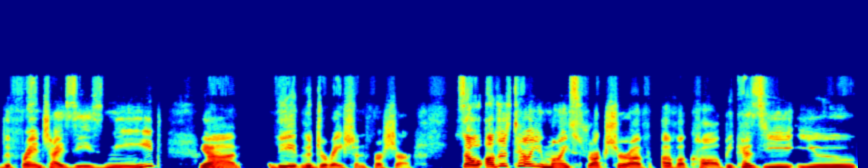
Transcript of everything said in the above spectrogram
the franchisee's need yeah uh, the the duration for sure so I'll just tell you my structure of of a call because you you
